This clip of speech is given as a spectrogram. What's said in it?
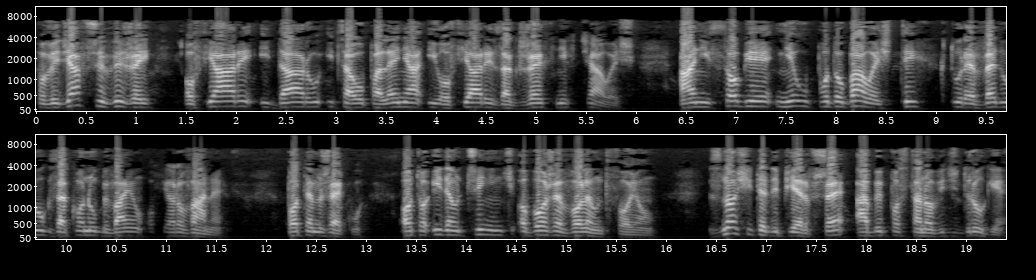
Powiedziawszy wyżej, ofiary i daru i całopalenia i ofiary za grzech nie chciałeś, ani sobie nie upodobałeś tych, które według zakonu bywają ofiarowane. Potem rzekł, oto idę czynić, o Boże, wolę Twoją. Znosi tedy pierwsze, aby postanowić drugie.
